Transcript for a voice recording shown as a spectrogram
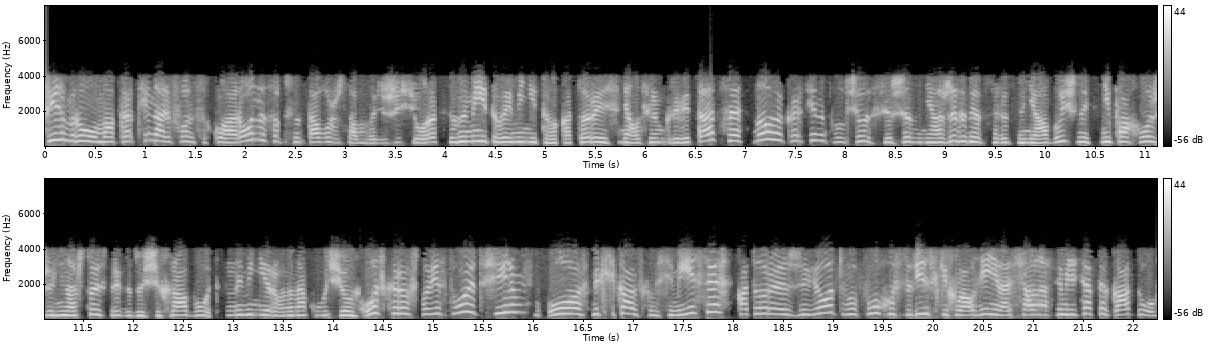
Фильм «Рома», картина Альфонса Куарона, собственно, того же самого режиссера, знаменитого именитого, который снял фильм «Гравитация». Новая картина получилась совершенно неожиданной, абсолютно необычной, не похожей ни на что из предыдущих работ. Номинирована на кучу Оскаров. Повествует фильм о мексиканском семействе, которое живет в эпоху студенческих волнений начала 70-х годов.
